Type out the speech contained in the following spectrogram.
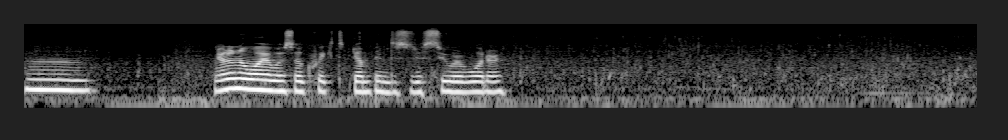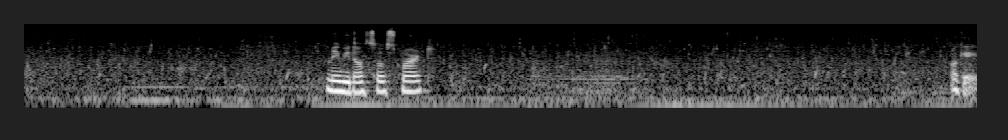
Hmm. I don't know why I was so quick to jump into the sewer water. Maybe not so smart. Okay,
